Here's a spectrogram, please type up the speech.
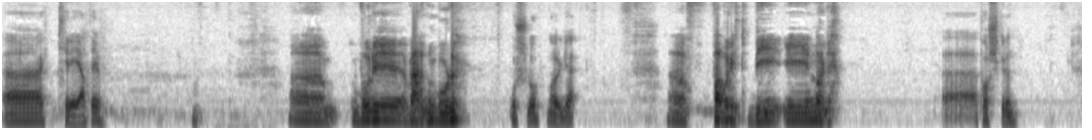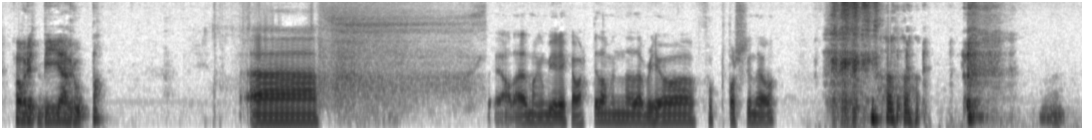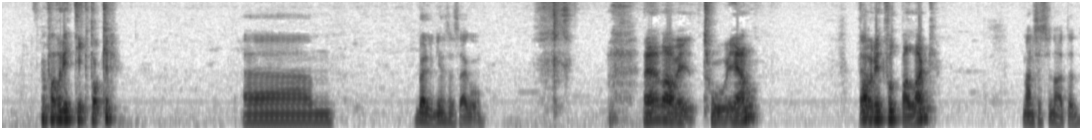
Uh, kreativ. Uh, hvor i verden bor du? Oslo, Norge. favorittby i Norge? Porsgrunn. Favorittby i Europa? Uh, ja, det er mange byer jeg ikke har vært i, da, men det blir jo fort Porsgrunn, det òg. Favoritt-tiktoker? Uh, bølgen syns jeg er god. Eh, da har vi to igjen. Favoritt-fotballag? Manchester United.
